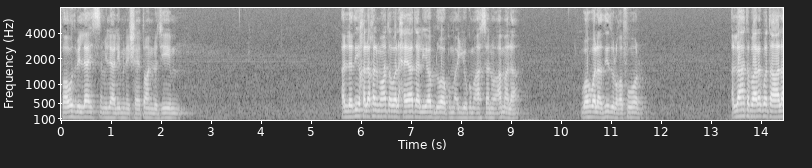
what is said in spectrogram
فاؤد باللہ السم العلیم الشیطان الرجیم. الذي خلق الموت والحیات ليبلوكم ایکم احسن عملا وهو العزیز الغفور. اللہ تبارک و تعالی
